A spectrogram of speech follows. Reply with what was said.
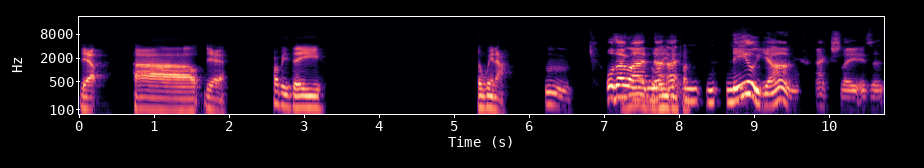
Yeah. Uh yeah. Probably the the winner. Hmm. Although uh, no, uh, Neil Young actually is a,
